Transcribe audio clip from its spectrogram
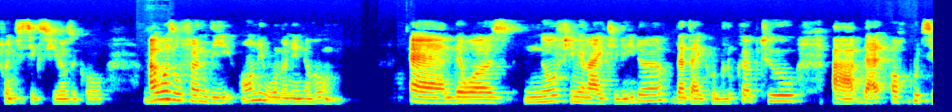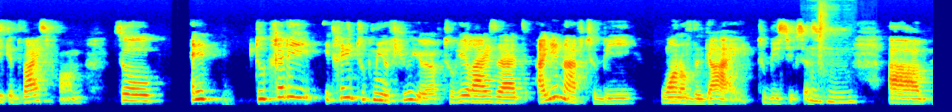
26 years ago, mm-hmm. I was often the only woman in the room. And there was no female IT leader that I could look up to, uh, that or could seek advice from. So, and it took really, it really took me a few years to realize that I didn't have to be one of the guy to be successful. Mm-hmm. Um,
